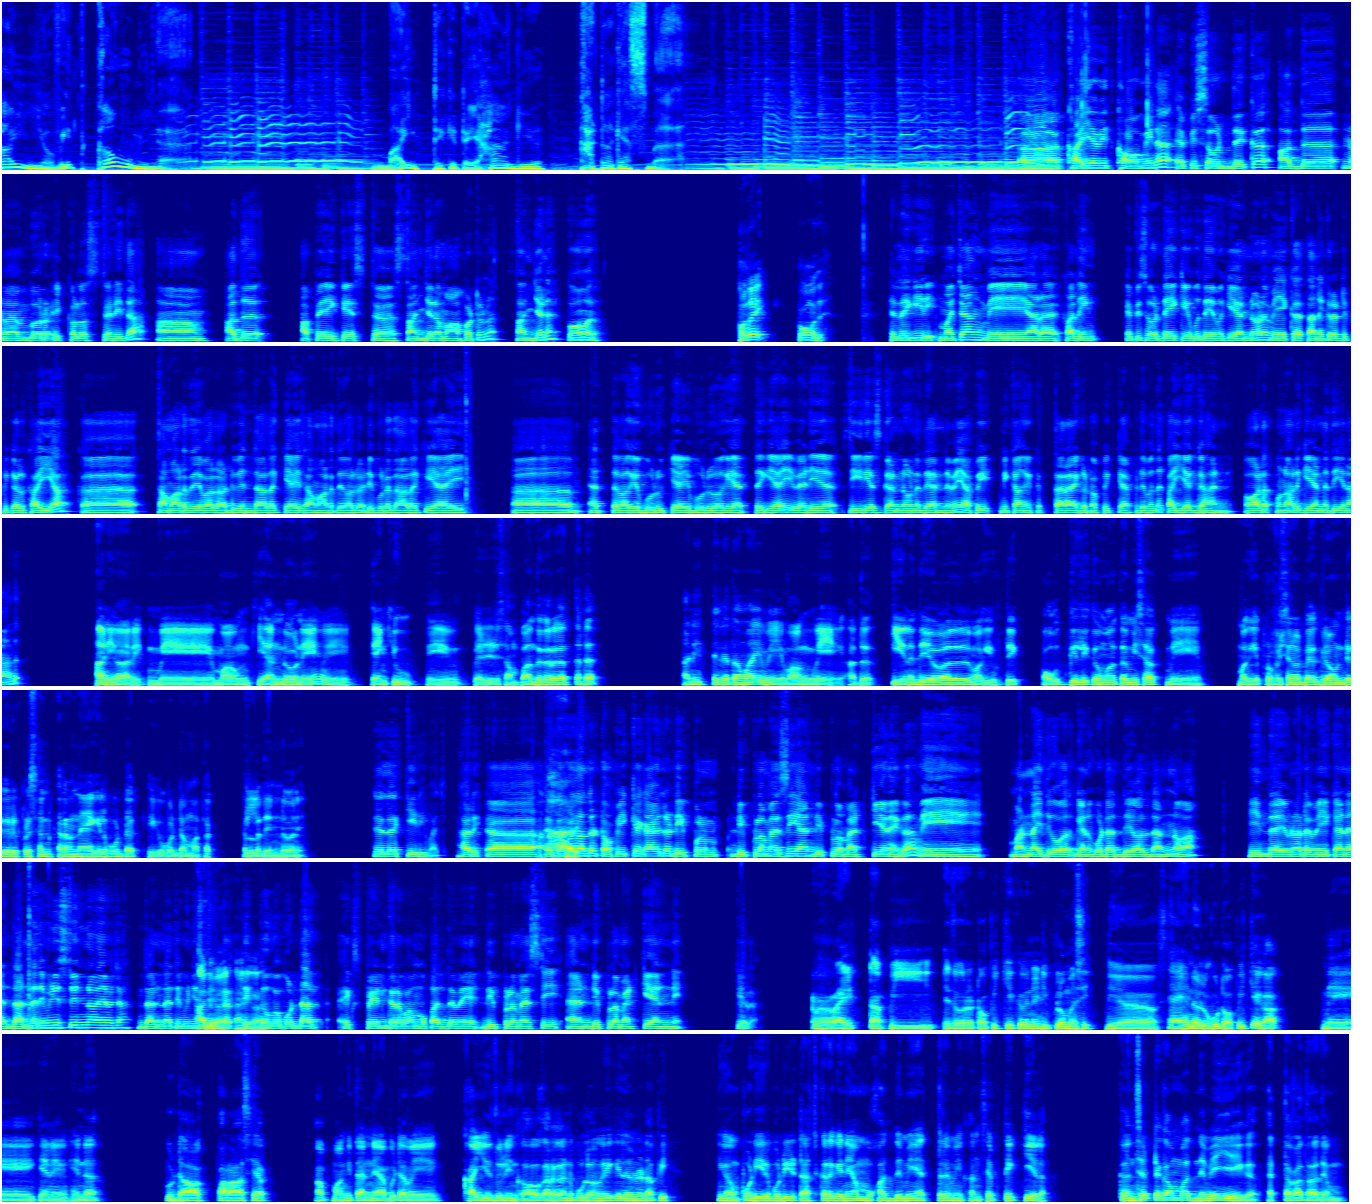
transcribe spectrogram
කයියවිත් කවුමින. Bite එකට එහාගිය කටගැස්ම. කයවිත් කවමින episode දෙක අද නොවම්බර් එකොලොස් වනිද. අද අපේ ගෙස්ට සංජන මාපටුන. සංජන කෝමද හොඳයි. කෝමද එලගිරි මචන් මේ අර කලින් එපිසෝඩ්ඩේ කියපු දේම කියන්න ඕන. මේක තනිකර ටිපිකල් කයියක්. සමාර්දේවල් අඩුවෙන් දාලා කියයි සමාර්දවල් වැඩිපුර දාලා කියයි. ඇත්ත වගේ බුරු කියයි බුරු වගේ ඇත්ත කියයි. වැඩිය සීරියස් ගන්න ඕන දෙයන්නෙේ අපි නිකං එක තරයක ටොපික් පිළිබඳ කයියක් ගහන්න. ඕඩක් මොනහර කියන්න තියෙනද අනිවාරෙක් මේ මං කියන්න ඕනේ මේ තැංකූ මේ වැඩට සම්බන්ධ කරගත්තට. අනිත්තක තමයි මේ මං මේ අද කියන දේවල් මගේ හුදෙක් පෞද්ගලික මත මිසක් මේ මගේ ප්‍රෆෙෂන බැග්‍රවන්් එක ප්‍රසන් කරන්න නෑගල පොඩ්ඩක් එක පොඩ්ඩ මතක් කරල දෙන්නවනේ එල කිරීමච හරි. එතවල අද ටොපික් එකයිල්ල ඩිපල් ඩිප්ලමැසියන් ඩිප්ලමැට් කියන එක. මේ මන්න අයිතුව ගැන ගොඩක් දේවල් දන්නවා. හින්ද එවනට මේකන දන්න මිනිස්න්න මච. දන්න ඇති මිනිස් තුම පොඩ්ඩක් එක්ස්පේන් කරපම් මොකක්ද මේ ඩිප්ලමැසි ඇන් ඩිප්ලමැට් කියන්නේ කියලා. රයිට් අපි එතවට ටොපික් එක වෙන ඩිප්ලොමසි දිය සෑහෙන ලොකු ටොපික් එකක්. මේ ගැන හෙන ගොඩාක් පරාසයක් මහිතන්න අපිට මේ කය තුලින් කව කරගන්න පුළුවන් කියලනට අපි නිකම් පොඩිර පොඩි ටච් කරගෙන යම් මොකක්ද මේ ඇත්තර මේ කන්සෙප්ටෙක් කියලා. කන්සෙප්ට එකම්මත් නෙමෙයි ඒක. ඇත්ත කතා දැම්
